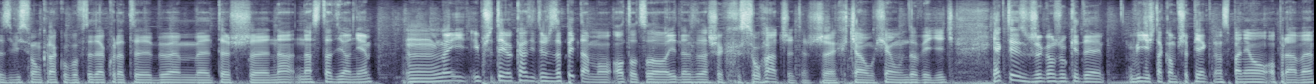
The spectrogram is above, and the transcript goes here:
z Wisłą Kraków, bo wtedy akurat e, byłem e, też e, na, na stadionie. Mm, No i, i przy tej okazji też zapytam o, o to, co jeden z naszych słuchaczy też e, chciał się dowiedzieć. Jak to jest, Grzegorzu, kiedy widzisz taką przepiękną, wspaniałą oprawę,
